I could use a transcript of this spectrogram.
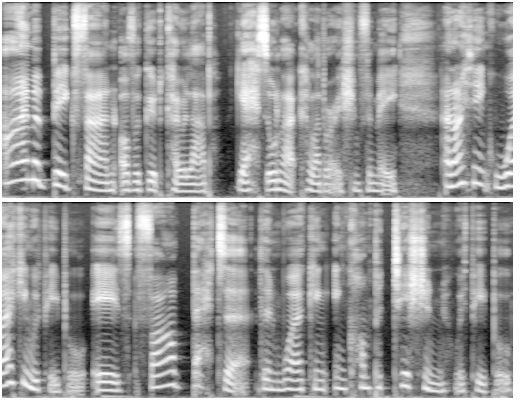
I'm a big fan of a good collab. Yes, all about collaboration for me. And I think working with people is far better than working in competition with people.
